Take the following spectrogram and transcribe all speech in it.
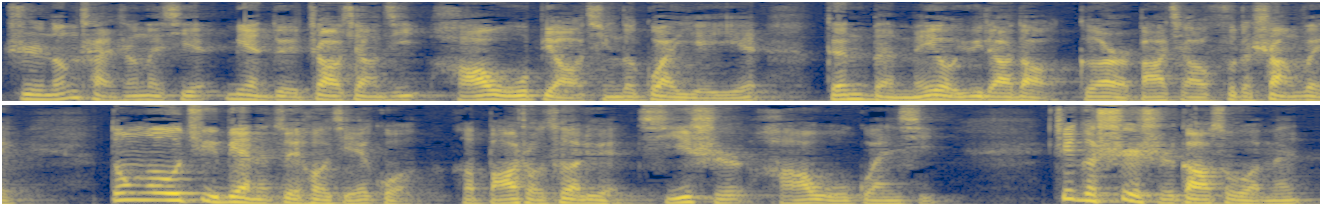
只能产生那些面对照相机毫无表情的怪爷爷，根本没有预料到戈尔巴乔夫的上位。东欧剧变的最后结果和保守策略其实毫无关系。这个事实告诉我们，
